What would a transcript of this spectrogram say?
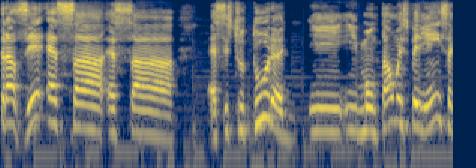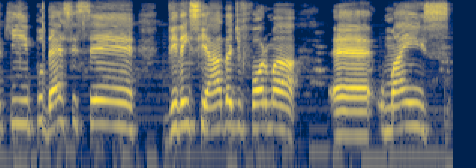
trazer essa, essa, essa estrutura e, e montar uma experiência que pudesse ser vivenciada de forma é, o mais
